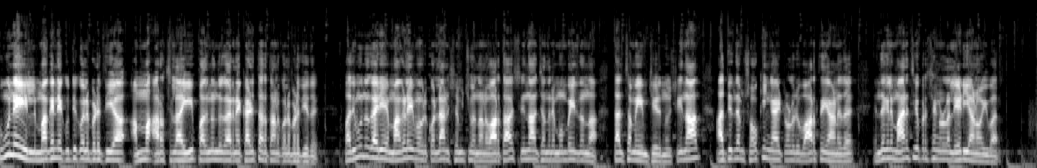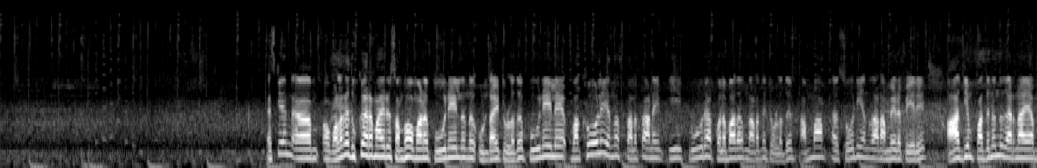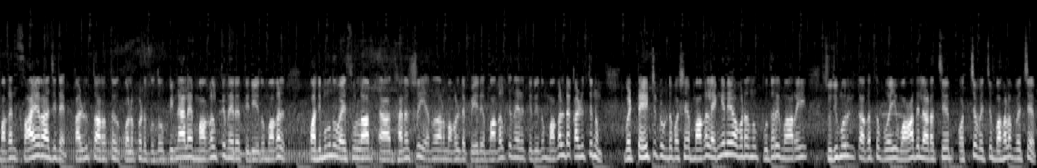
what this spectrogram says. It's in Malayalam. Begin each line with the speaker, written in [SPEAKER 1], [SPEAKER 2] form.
[SPEAKER 1] പൂനെയിൽ മകനെ കുത്തിക്കൊലപ്പെടുത്തിയ അമ്മ അറസ്റ്റിലായി പതിനൊന്നുകാരനെ കഴുത്തറുത്താണ് കൊലപ്പെടുത്തിയത്. പതിമൂന്നുകാരിയെ മകളെയും അവർ കൊല്ലാൻ ശ്രമിച്ചു എന്നാണ് വാർത്ത. ശ്രീനാഥ് ചന്ദ്രൻ മുംബൈയിൽ നിന്ന് തത്സമയം ചേരുന്നു. ശ്രീനാഥ് അത്യന്തം ഷോക്കിംഗ് ആയിട്ടുള്ളൊരു വാർത്തയാണിത്. എന്തെങ്കിലും മാനസിക പ്രശ്നങ്ങളുള്ള ലേഡിയാണോ ഇവർ?
[SPEAKER 2] എസ് കെ എൻ, വളരെ ദുഃഖകരമായ ഒരു സംഭവമാണ് പൂനെയിൽ നിന്ന് ഉണ്ടായിട്ടുള്ളത്. പൂനെയിലെ വഖോളി എന്ന സ്ഥലത്താണ് ഈ ക്രൂര കൊലപാതകം നടന്നിട്ടുള്ളത്. അമ്മ സോനി എന്നതാണ് അമ്മയുടെ പേര്. ആദ്യം പതിനൊന്നുകാരനായ മകൻ സായരാജിനെ കഴുത്തറത്ത് കൊലപ്പെടുത്തുന്നു. പിന്നാലെ മകൾക്ക് നേരെ തിരിയുന്നു. മകൾ പതിമൂന്ന് വയസ്സുള്ള ധനശ്രീ എന്നതാണ് മകളുടെ പേര്. മകൾക്ക് നേരെ തിരിയുന്നു. മകളുടെ കഴുത്തിനും വെട്ടേറ്റിട്ടുണ്ട്. പക്ഷേ മകൾ എങ്ങനെയോ അവിടെ നിന്ന് കുതറി മാറി ശുചിമുറിക്കകത്ത് പോയി വാതിലടച്ച് ഒച്ച വെച്ച് ബഹളം വെച്ച്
